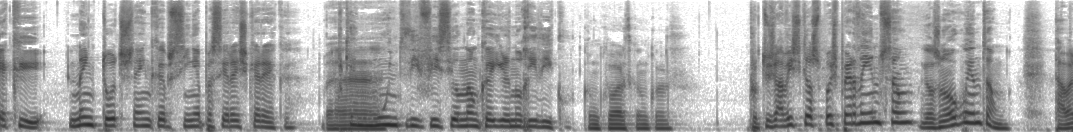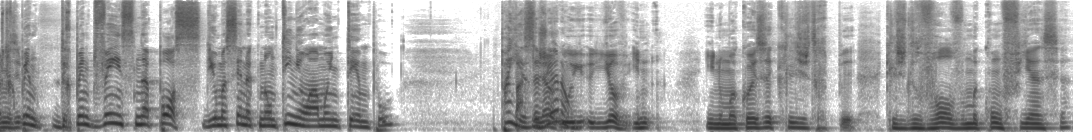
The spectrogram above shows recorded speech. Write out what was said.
É que nem todos têm cabecinha para ser ex-careca. Porque é Ah. muito difícil não cair no ridículo. Concordo, concordo. Porque tu já viste que eles depois perdem a noção, eles não aguentam. Tá bem, De mas repente, de repente vêm-se na posse de uma cena que não tinham há muito tempo. Pá, Pá, exageram. não, e, e houve- e- numa coisa que lhes, que lhes devolve uma confiança,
